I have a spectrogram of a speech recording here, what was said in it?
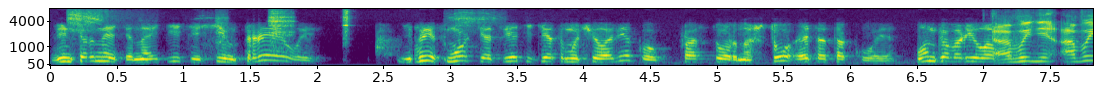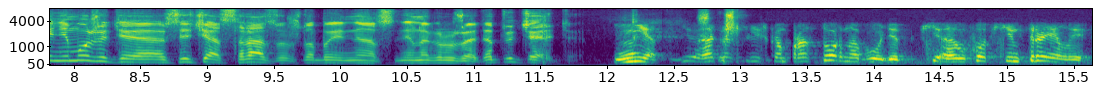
В интернете найдите хим-трейлы, и вы сможете ответить этому человеку просторно, что это такое. Он говорил о... А вы, не, а вы не можете сейчас сразу, чтобы нас не нагружать? Отвечайте. Нет, это слишком просторно будет. Э, Вот химтрейлы.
